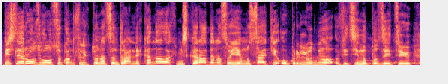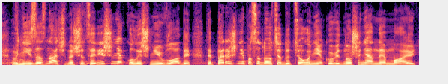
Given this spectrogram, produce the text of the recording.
Після розголосу конфлікту на центральних каналах міська рада на своєму сайті оприлюднила офіційну позицію. В ній зазначено, що це рішення колишньої влади. Теперішні посадовці до цього ніякого відношення не мають.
